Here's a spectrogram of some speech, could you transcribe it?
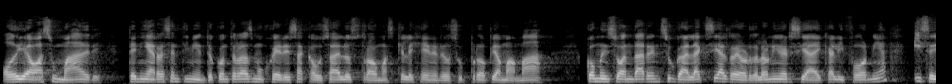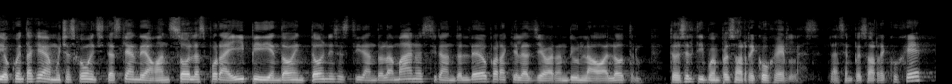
Odiaba a su madre, tenía resentimiento contra las mujeres a causa de los traumas que le generó su propia mamá. Comenzó a andar en su Galaxy alrededor de la Universidad de California y se dio cuenta que había muchas jovencitas que andaban solas por ahí pidiendo aventones, estirando la mano, estirando el dedo para que las llevaran de un lado al otro. Entonces el tipo empezó a recogerlas. Las empezó a recoger,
